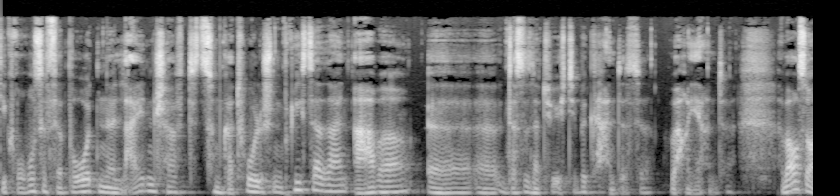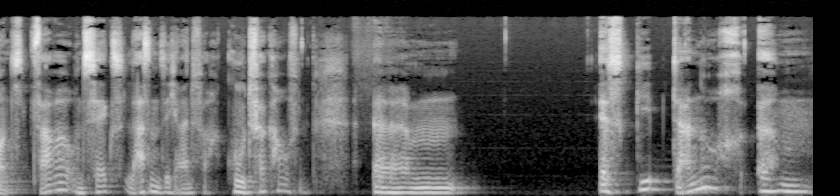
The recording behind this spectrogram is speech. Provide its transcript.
die große verbotene Leidenschaft zum katholischen Priester sein, aber äh, äh, das ist natürlich die bekannteste Variante. Aber auch sonst, Pfarrer und Sex lassen sich einfach gut verkaufen. Ähm, es gibt dann noch ähm,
